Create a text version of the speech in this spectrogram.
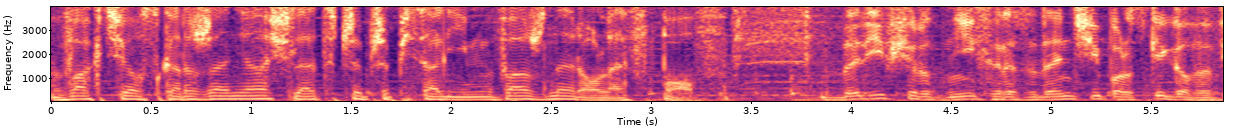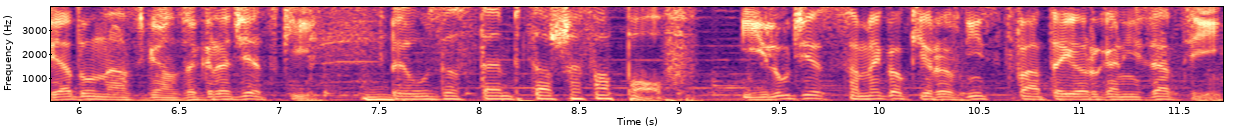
W akcie oskarżenia śledczy przypisali im ważne role w POW. Byli wśród nich rezydenci polskiego wywiadu na Związek Radziecki. Był zastępca szefa POW. I ludzie z samego kierownictwa tej organizacji.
